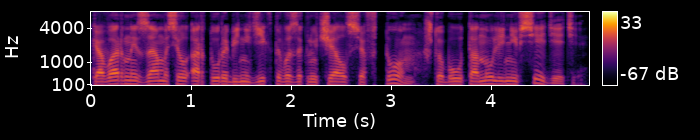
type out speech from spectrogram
Коварный замысел Артура Бенедиктова заключался в том, чтобы утонули не все дети.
